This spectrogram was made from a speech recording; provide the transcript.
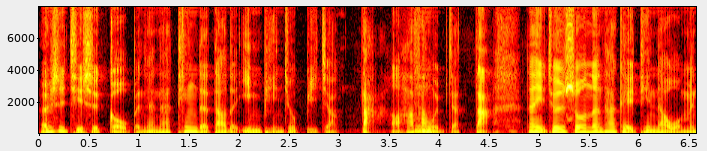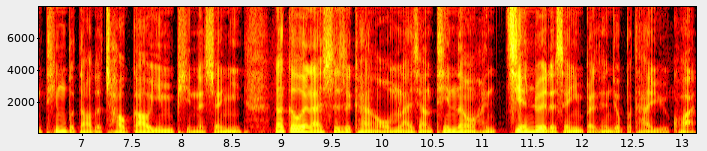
而是其实狗本身它听得到的音频就比较大啊，它范围比较大。那也就是说呢，它可以听到我们听不到的超高音频的声音。那各位来试试看哦，我们来想听那种很尖锐的声音，本身就不太愉快。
